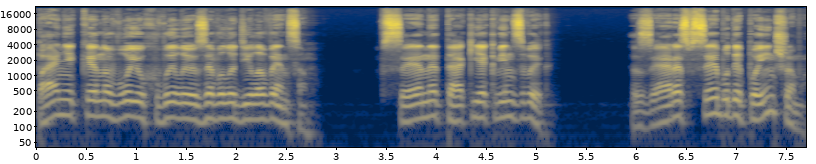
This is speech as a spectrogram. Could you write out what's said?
Паніка новою хвилею заволоділа Венсом. Все не так, як він звик. Зараз все буде по-іншому.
